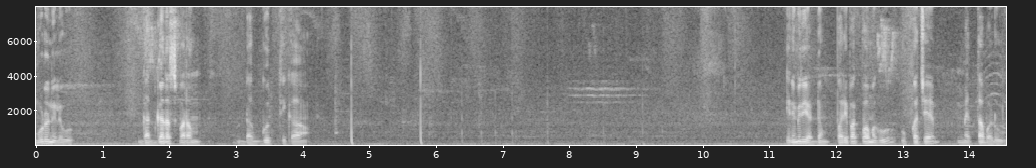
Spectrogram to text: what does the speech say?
మూడు నిలువు గద్గద స్వరం డగ్గుత్తిక. ఎనిమిది అడ్డం. పరిపక్వమగు ఉక్కచే మెత్తబడు.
